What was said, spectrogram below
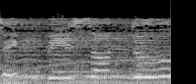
sing bisa duwe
